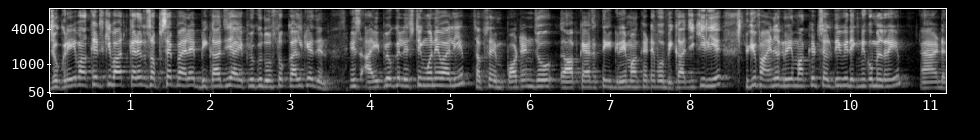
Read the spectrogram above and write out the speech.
जो ग्रे मार्केट्स की बात करें तो सबसे पहले बिकाजी आईपीओ की दोस्तों, कल के दिन इस आईपीओ की लिस्टिंग होने वाली है। सबसे इंपॉर्टेंट जो आप कह सकते हैं कि ग्रे मार्केट है वो बिकाजी के लिए, क्योंकि फाइनल ग्रे मार्केट चलती हुई देखने को मिल रही है। एंड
